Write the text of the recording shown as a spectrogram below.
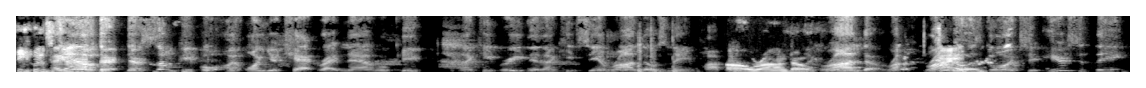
he was Hey, gone. you know, there there's some people on, on your chat right now who keep, and I keep reading it, and I keep seeing Rondo's name popping up. oh, Rondo. Like Rondo. Ron, Time Rondo is going to. Here's the thing.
